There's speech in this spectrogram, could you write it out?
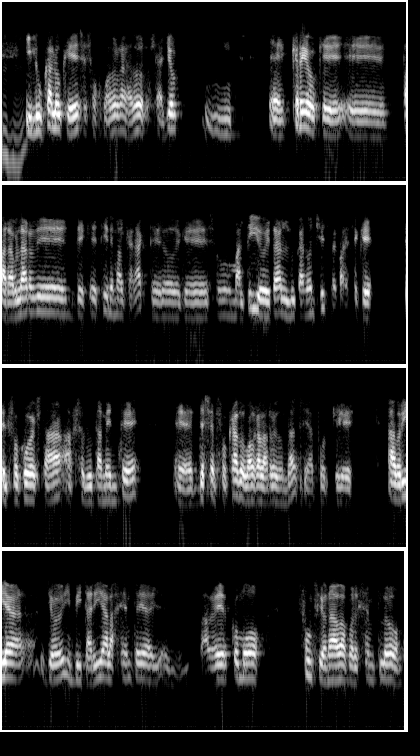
Uh -huh. Y Luca lo que es es un jugador ganador. O sea, yo mm, eh, creo que eh, para hablar de, de, que tiene mal carácter o de que es un mal tío y tal, Luca Doncic, me parece que el foco está absolutamente eh, desenfocado, valga la redundancia, porque habría, yo invitaría a la gente a, a ver cómo funcionaba, por ejemplo,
